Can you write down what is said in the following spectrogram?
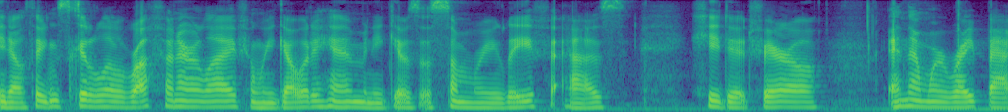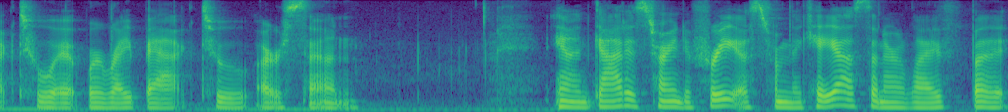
you know, things get a little rough in our life and we go to Him and He gives us some relief as He did Pharaoh. And then we're right back to it. We're right back to our sin. And God is trying to free us from the chaos in our life, but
